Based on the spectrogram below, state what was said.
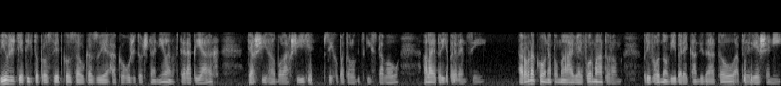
Využitie týchto prostriedkov sa ukazuje ako užitočné nielen v terapiách ťažších alebo ľahších psychopatologických stavov, ale aj pri ich prevencii a rovnako napomáhajú aj formátorom pri vhodnom výbere kandidátov a pri riešení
